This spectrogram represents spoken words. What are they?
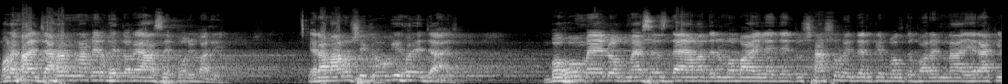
মনে হয় জাহান নামের ভেতরে আছে পরিবারে। এরা মানসিক রোগী হয়ে যায়। বহু মেয়ে লোক মেসেজ দেয় আমাদের মোবাইলে যে একটু শাশুড়িদেরকে বলতে পারেন না, এরা কি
